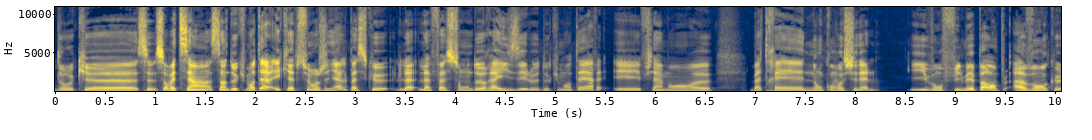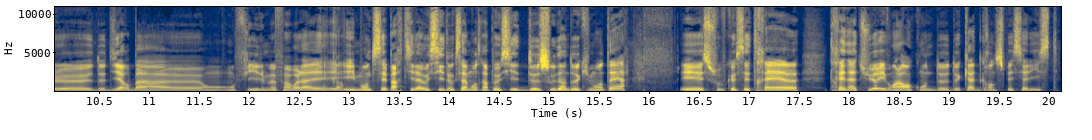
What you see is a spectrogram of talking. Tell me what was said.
Donc, euh, en fait, c'est un, documentaire et qui est absolument génial parce que la, la façon de réaliser le documentaire est finalement euh, bah, très non conventionnelle. Ils vont filmer par exemple avant que le- de dire bah euh, on, on filme, enfin voilà, et, D'accord. et ils montrent ces parties-là aussi, donc ça montre un peu aussi les dessous d'un documentaire. Et je trouve que c'est très euh, très nature. Ils vont à la rencontre de, de quatre grands spécialistes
